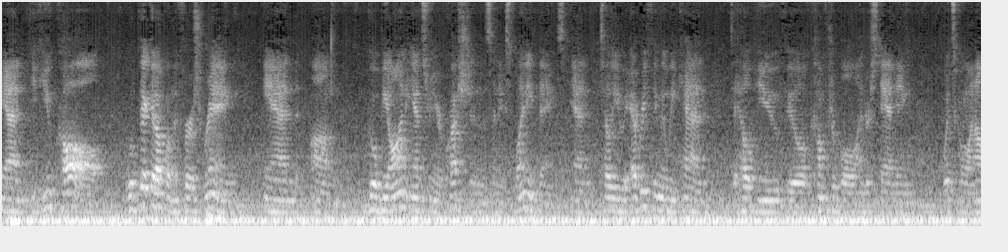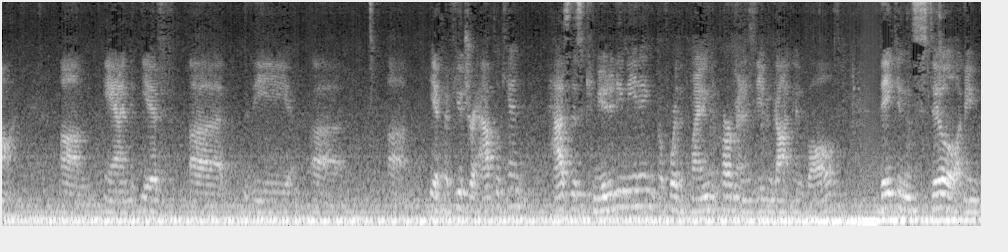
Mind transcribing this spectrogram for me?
And if you call, we'll pick it up on the first ring and um, go beyond answering your questions and explaining things and tell you everything that we can to help you feel comfortable understanding what's going on. Um, and if the uh, uh, if a future applicant has this community meeting before the planning department has even gotten involved, they can still, I mean,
